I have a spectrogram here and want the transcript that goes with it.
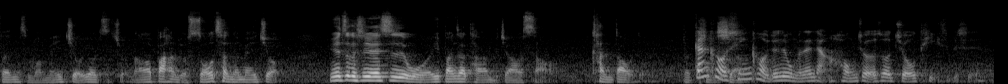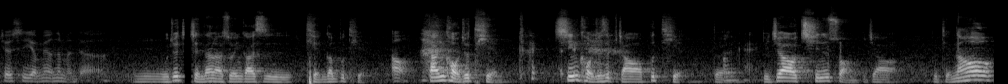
分什么美酒、柚子酒，然后包含有熟成的美酒，因为这个些是我一般在台湾比较少看到的的干口、新口就是我们在讲红酒的时候酒体是不是？就是有没有那么的嗯，我觉得简单来说应该是甜跟不甜。哦？干口就甜，新口就是比较不甜，对比较清爽，比较不甜。然后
